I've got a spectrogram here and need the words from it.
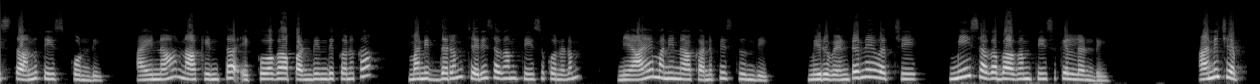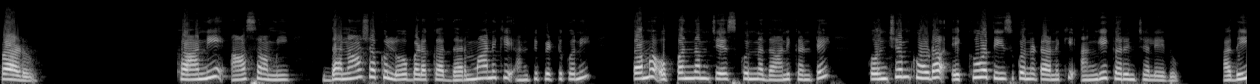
ఇస్తాను తీసుకోండి. అయినా నాకింత ఎక్కువగా పండింది కనుక మనిద్దరం చెరి సగం తీసుకొనడం న్యాయమని నాకు అనిపిస్తుంది మీరు వెంటనే వచ్చి మీ సగభాగం తీసుకెళ్ళండి. అని చెప్పాడు. కానీ ఆసామి ధనాశకు లోబడక ధర్మానికి అంటిపెట్టుకొని తమ ఒప్పందం చేసుకున్న దానికంటే కొంచెం కూడా ఎక్కువ తీసుకొనటానికి అంగీకరించలేదు. అది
